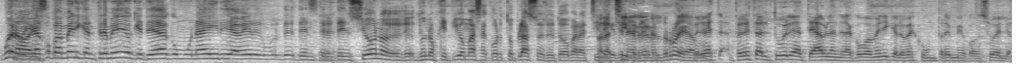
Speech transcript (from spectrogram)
Bueno, No, y la Copa América entre medio que te da como un aire a ver de, de entretención o de, de un objetivo más a corto plazo, sobre todo para Chile, Para que Chile, tiene. Reinaldo Rueda. Pero a, esta, pero a esta altura te hablan de la Copa América y lo ves como un premio consuelo.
